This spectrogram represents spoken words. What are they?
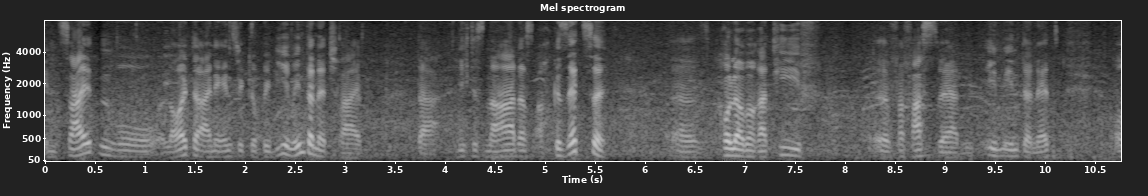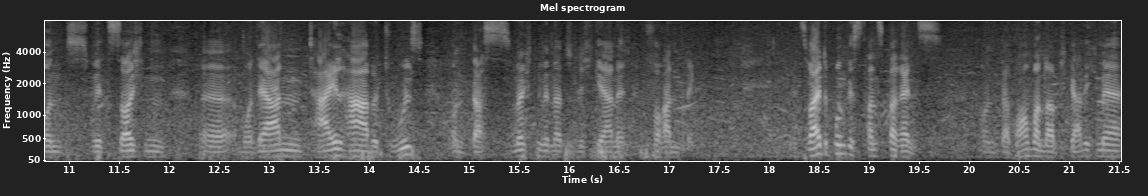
in Zeiten, wo Leute eine Enzyklopädie im Internet schreiben, da liegt es nahe, dass auch Gesetze äh, kollaborativ äh, verfasst werden im Internet und mit solchen äh, modernen Teilhabetools und das möchten wir natürlich gerne voranbringen. Der zweite Punkt ist Transparenz und da braucht man glaube ich gar nicht mehr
